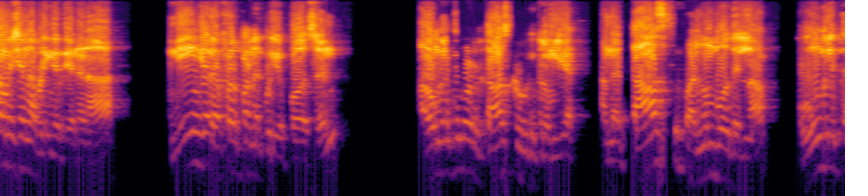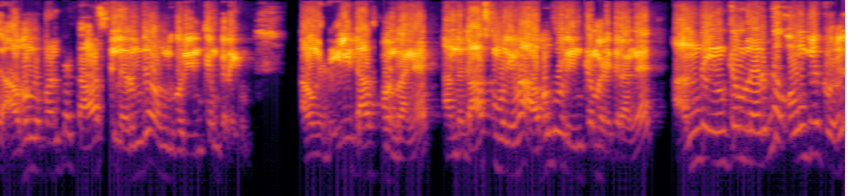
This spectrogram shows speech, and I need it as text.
கமிஷன் அப்படிங்கிறது என்னன்னா நீங்க ரெஃபர் பண்ணக்கூடிய பர்சன் அவங்களுக்கு ஒரு டாஸ்க் கொடுக்குறோம் இல்லையா? அந்த டாஸ்க் பண்ணும் போதெல்லாம் உங்களுக்கு அவங்க பண்ற டாஸ்க்ல இருந்து அவங்களுக்கு ஒரு இன்கம் கிடைக்கும். அவங்க டெய்லி டாஸ்க் பண்றாங்க அந்த டாஸ்க் மூலியமா அவங்க ஒரு இன்கம் எடுக்கிறாங்க. அந்த இன்கம்ல இருந்து உங்களுக்கு ஒரு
